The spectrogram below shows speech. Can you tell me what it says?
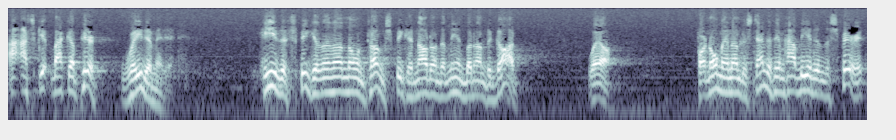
I, I skipped back up here. Wait a minute. He that speaketh an unknown tongue speaketh not unto men but unto God. Well, for no man understandeth him, howbeit in the Spirit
